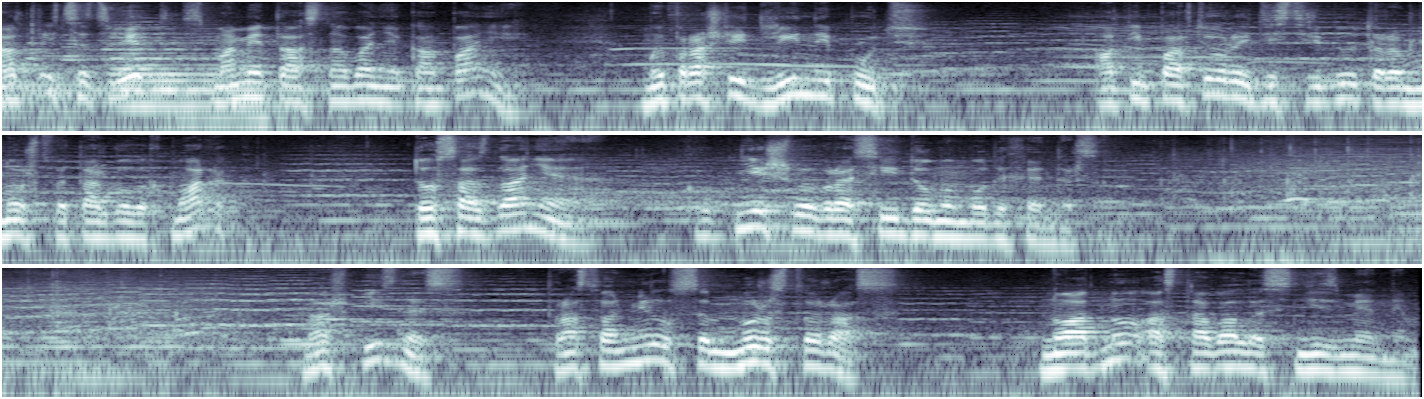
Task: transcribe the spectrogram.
За 30 лет с момента основания компании мы прошли длинный путь от импортера и дистрибьютора множества торговых марок до создания крупнейшего в России дома моды Хендерсон. Наш бизнес трансформировался множество раз, но одно оставалось неизменным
